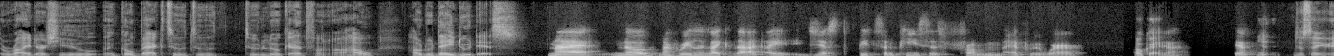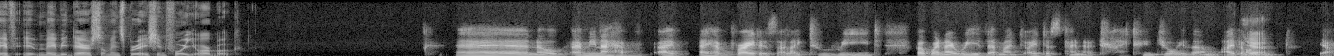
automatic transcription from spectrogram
writers you go back to to to look at from how how do they do this? Nah, no, not really like that. I just bits and pieces from everywhere. Okay. Yeah yeah just saying if, if maybe there's some inspiration for your book uh, no, I mean I have I I have writers I like to read, but when I read them, I I just kind of try to enjoy them. I don't. Yeah. yeah.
